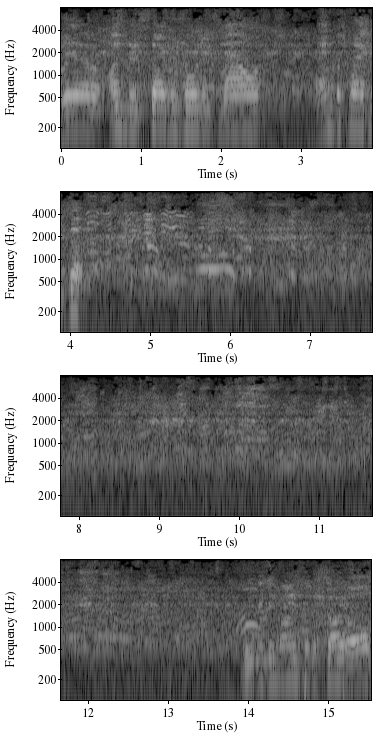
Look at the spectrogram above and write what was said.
They're under starter's orders now, and the flag is up. Moving in line to the start, all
